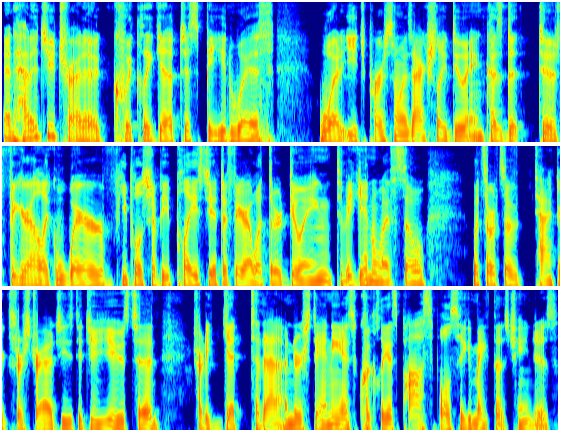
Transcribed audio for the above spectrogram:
And how did you try to quickly get to speed with what each person was actually doing? Because to, to figure out like where people should be placed, you have to figure out what they're doing to begin with. So what sorts of tactics or strategies did you use to try to get to that understanding as quickly as possible so you can make those changes?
